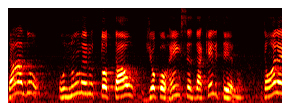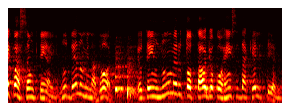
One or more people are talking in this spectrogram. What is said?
dado o número total de ocorrências daquele termo, então olha a equação que tem aí. No denominador, eu tenho o número total de ocorrências daquele termo.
